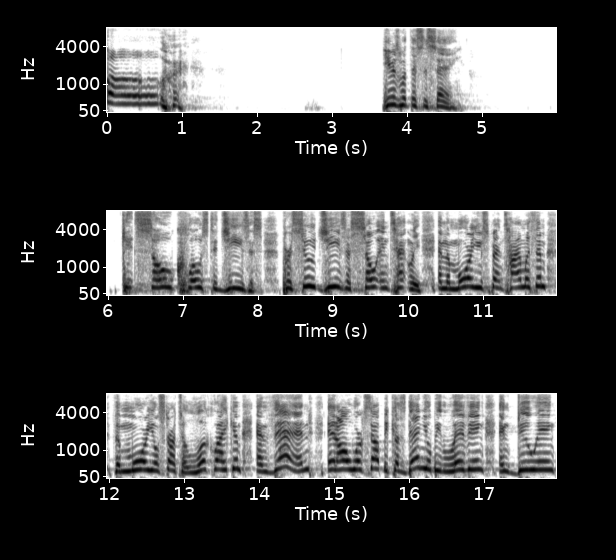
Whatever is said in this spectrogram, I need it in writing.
oh. Here's what this is saying Get so close to Jesus. Pursue Jesus so intently. And the more you spend time with him, the more you'll start to look like him. And then it all works out because then you'll be living and doing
